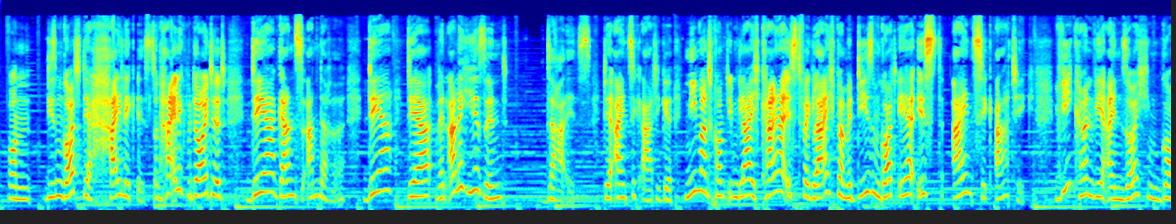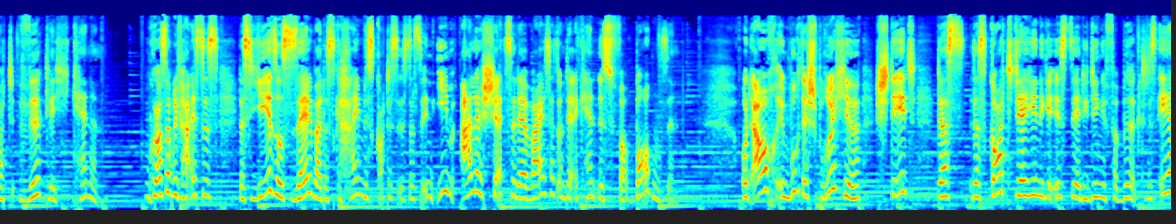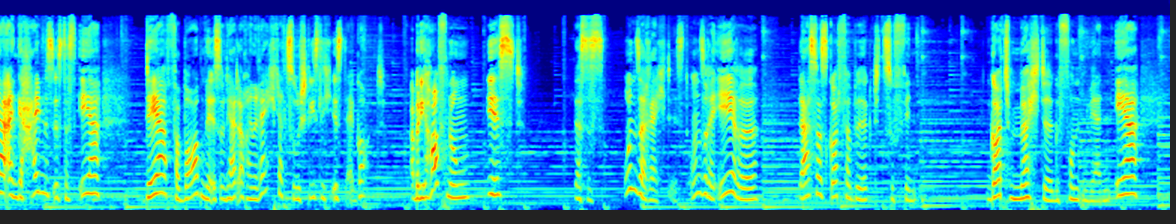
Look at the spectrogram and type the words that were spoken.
Von diesem Gott, der heilig ist. Und heilig bedeutet der ganz andere. Der, der, wenn alle hier sind, da ist. Der Einzigartige. Niemand kommt ihm gleich. Keiner ist vergleichbar mit diesem Gott. Er ist einzigartig. Wie können wir einen solchen Gott wirklich kennen? Im Kolosserbrief heißt es, dass Jesus selber das Geheimnis Gottes ist, dass in ihm alle Schätze der Weisheit und der Erkenntnis verborgen sind. Und auch im Buch der Sprüche steht, dass, dass Gott derjenige ist, der die Dinge verbirgt, dass er ein Geheimnis ist, dass er der Verborgene ist und er hat auch ein Recht dazu, schließlich ist er Gott. Aber die Hoffnung ist, dass es unser Recht ist, unsere Ehre, das, was Gott verbirgt, zu finden. Gott möchte gefunden werden. Er,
